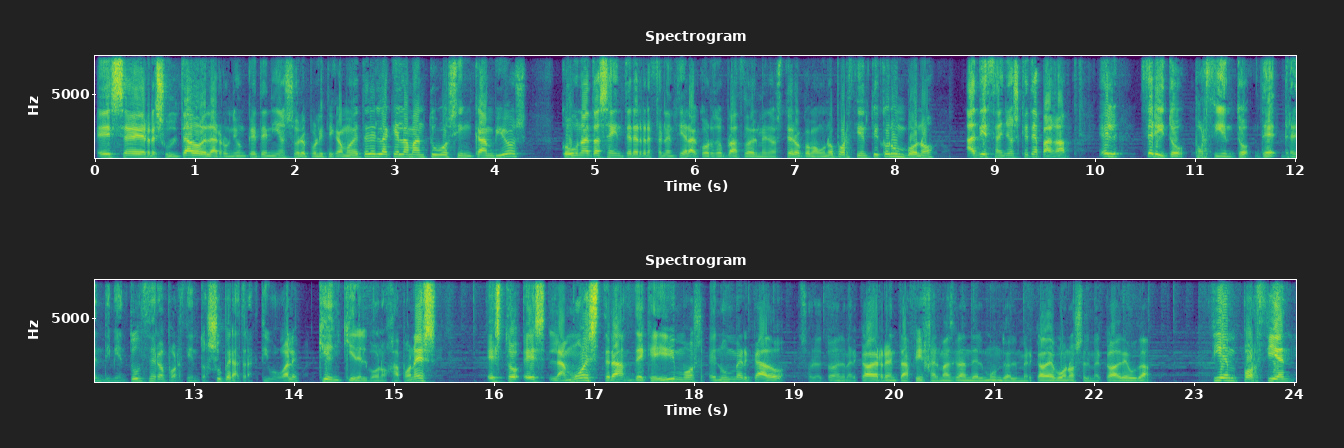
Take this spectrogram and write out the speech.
ese resultado de la reunión que tenían sobre política monetaria en la que la mantuvo sin cambios, con una tasa de interés referencial a corto plazo del menos 0,1% y con un bono a 10 años que te paga el 0% de rendimiento. Un 0%, súper atractivo, ¿vale? ¿Quién quiere el bono japonés? Esto es la muestra de que vivimos en un mercado, sobre todo en el mercado de renta fija, el más grande del mundo, el mercado de bonos, el mercado de deuda, 100%,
